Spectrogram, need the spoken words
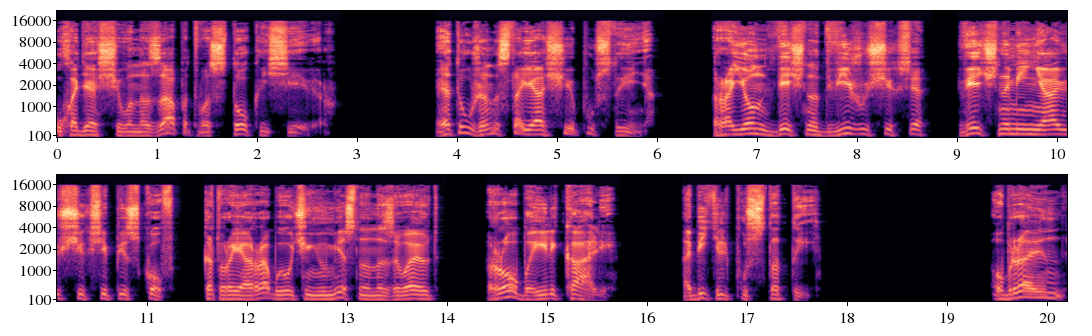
уходящего на запад, восток и север. Это уже настоящая пустыня, район вечно движущихся, вечно меняющихся песков, которые арабы очень уместно называют Роба или Кали, обитель пустоты. О'Брайен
